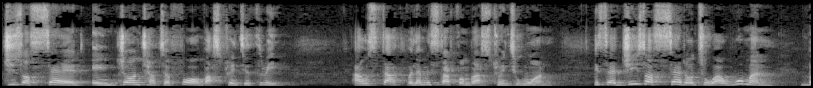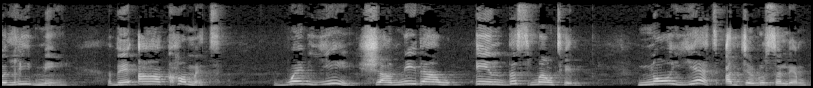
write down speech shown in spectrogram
Jesus said in John chapter 4, verse 23. I will start, but let me start from verse 21. He said, Jesus said unto a woman, Believe me, the hour cometh when ye shall neither in this mountain nor yet at Jerusalem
